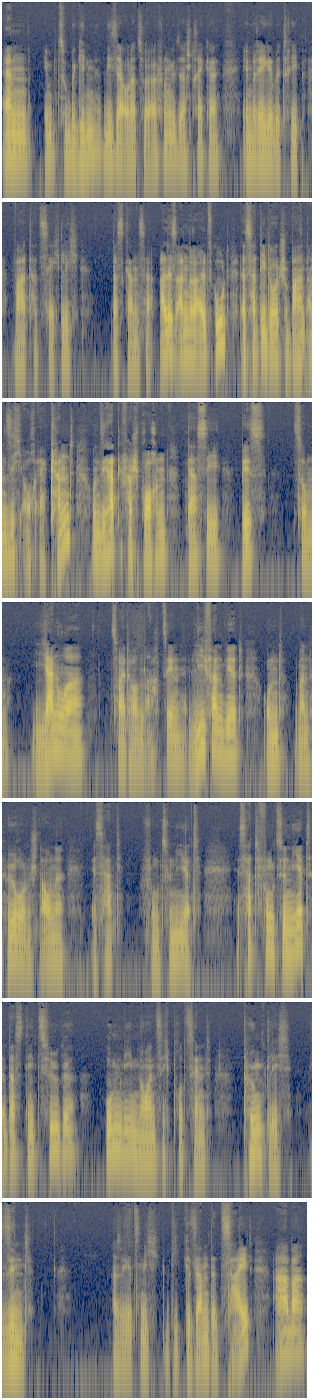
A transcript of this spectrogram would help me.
ähm, im, zu Beginn dieser oder zur Eröffnung dieser Strecke im Regelbetrieb, war tatsächlich das Ganze alles andere als gut. Das hat die Deutsche Bahn an sich auch erkannt und sie hat versprochen, dass sie bis zum Januar 2018 liefern wird und man höre und staune, es hat funktioniert. Es hat funktioniert, dass die Züge um die 90 Prozent pünktlich sind. Also jetzt nicht die gesamte Zeit, aber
